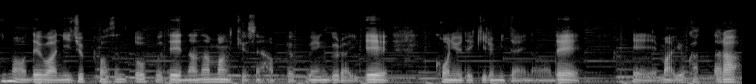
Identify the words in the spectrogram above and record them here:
今では20%オフで7万9800円ぐらいで購入できるみたいなので、えーまあよかったら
